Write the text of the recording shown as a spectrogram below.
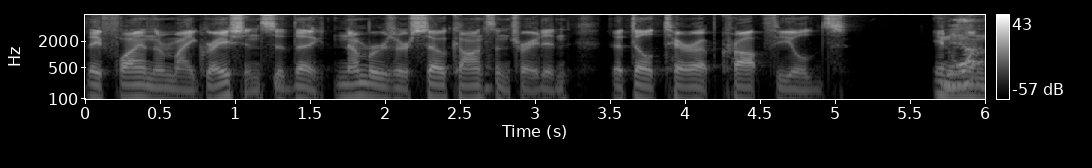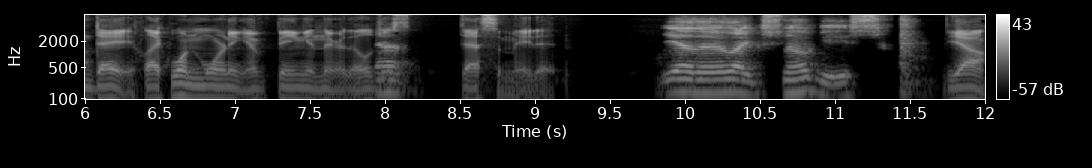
they fly in their migration. So the numbers are so concentrated that they'll tear up crop fields in Yeah. one day. Like one morning of being in there, they'll Yeah. just decimate it. Yeah, they're like snow geese. Yeah.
